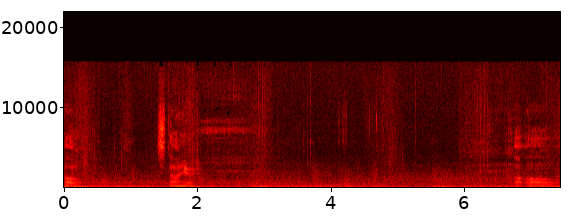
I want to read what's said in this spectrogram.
Uh oh. It's down here. Uh oh.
